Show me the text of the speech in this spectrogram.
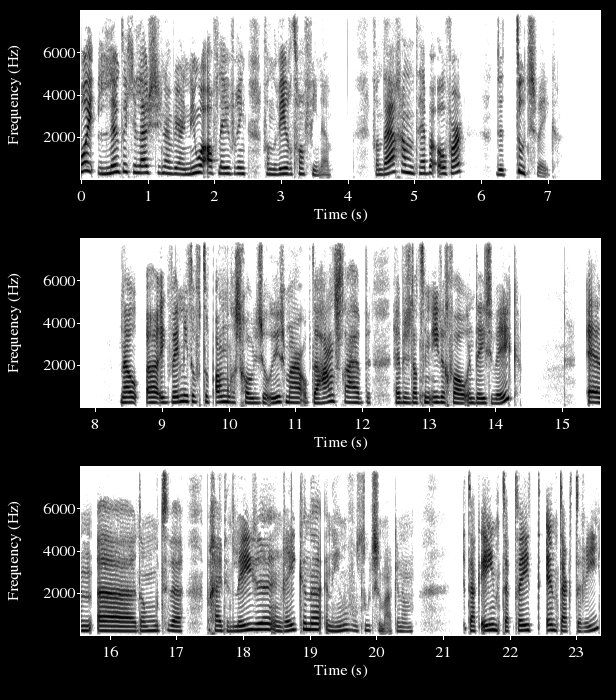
Hoi, leuk dat je luistert naar weer een nieuwe aflevering van de Wereld van Fine. Vandaag gaan we het hebben over de toetsweek. Nou, eh, ik weet niet of het op andere scholen zo is, maar op de Haanstra hebben, hebben ze dat in ieder geval in deze week. En eh, dan moeten we begrijpend lezen en rekenen en heel veel toetsen maken. En dan taak 1, taak 2 en taak 3.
